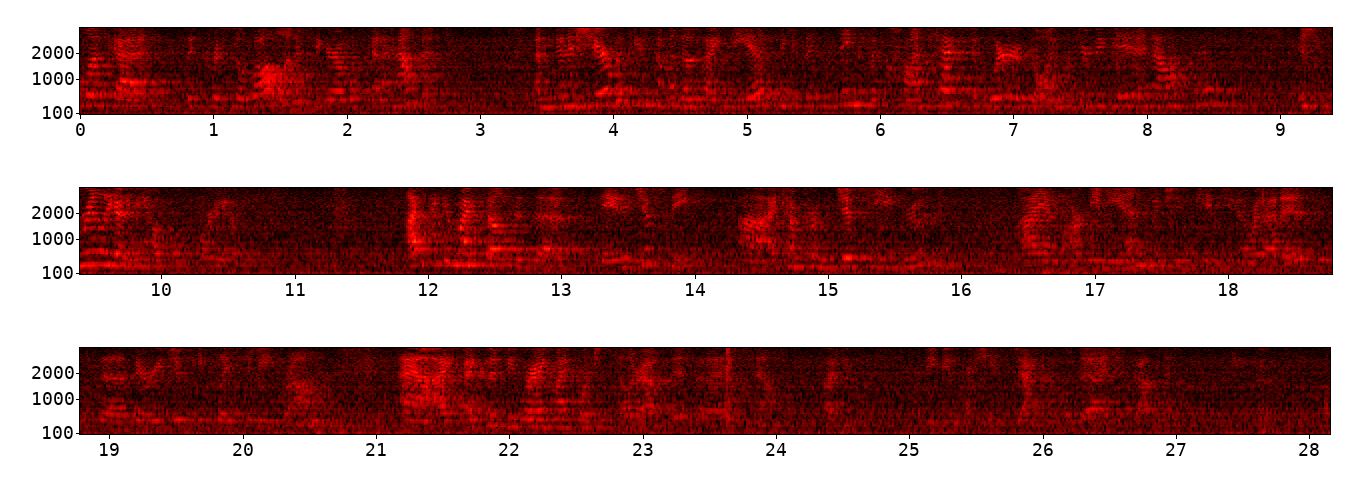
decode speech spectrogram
a look at the crystal ball and I figure out what's going to happen. I'm going to share with you some of those ideas because I think the context of where you're going with your big data analysis is really going to be helpful for you. I think of myself as a data gypsy. Uh, I come from gypsy roots. I am Armenian, which in case you know where that is, it's a very gypsy place to be from. Uh, I, I could be wearing my fortune teller outfit, but I, you know, I can maybe appreciate the jacket a little bit. I just got this. I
